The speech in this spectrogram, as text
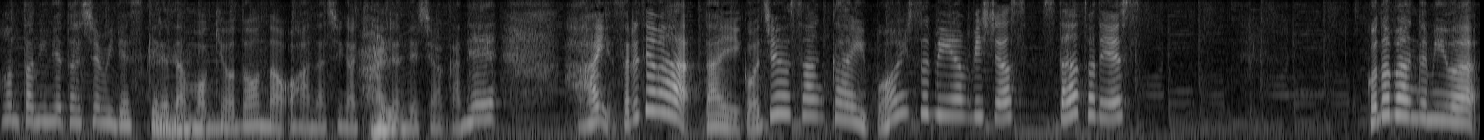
本当にね多趣味ですけれども今日どんなお話が聞けるんでしょうかね。はい。それでは第53回 Voice Be Ambitious スタートですこの番組は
